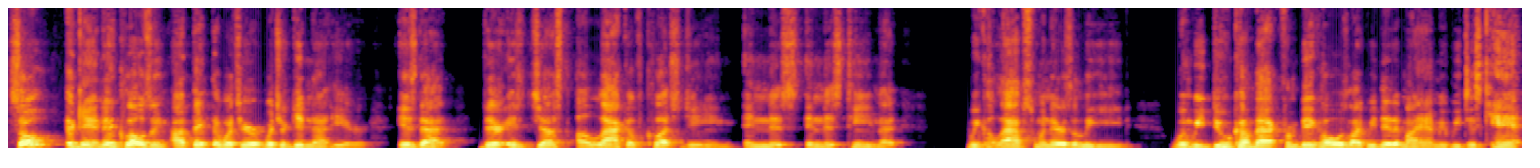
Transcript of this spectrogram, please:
So again, in closing, I think that what you're what you're getting at here is that there is just a lack of clutch gene in this in this team that we collapse when there's a lead. When we do come back from big holes like we did in Miami, we just can't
